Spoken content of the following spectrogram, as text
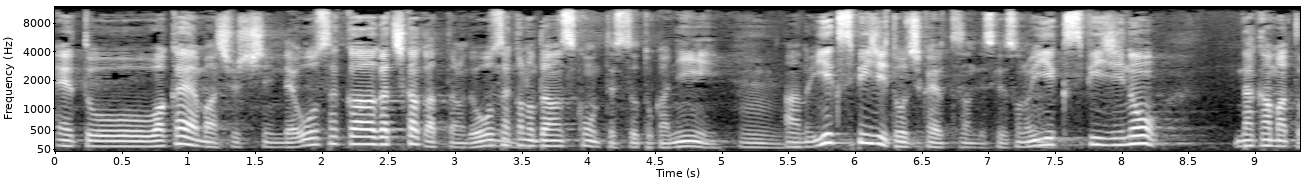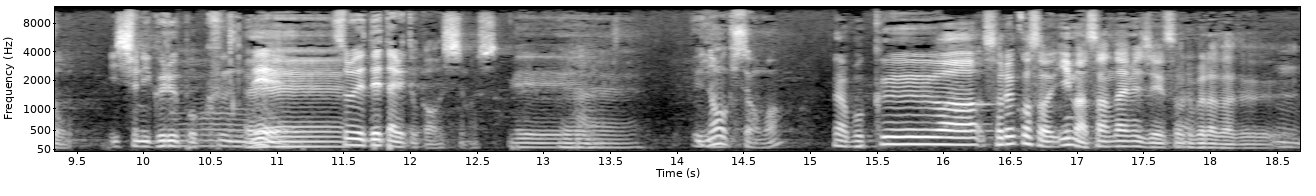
えっと和歌山出身で大阪が近かったので大阪のダンスコンテストとかに、あの EXPG 当時通ってたんですけどその EXPG の仲間と一緒にグループを組んへでー。それで出たりとかはしてました。ええーー直樹さんは？ら僕はそれこそ今3代目 JSOULBROTHERS っ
